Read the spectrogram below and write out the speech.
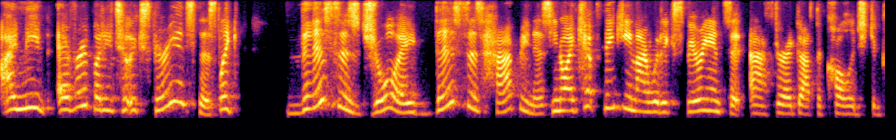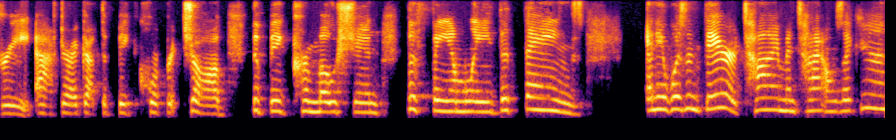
I need everybody to experience this. Like, this is joy. This is happiness. You know, I kept thinking I would experience it after I got the college degree, after I got the big corporate job, the big promotion, the family, the things. And it wasn't there time and time. I was like, yeah,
